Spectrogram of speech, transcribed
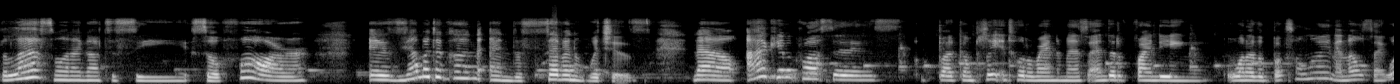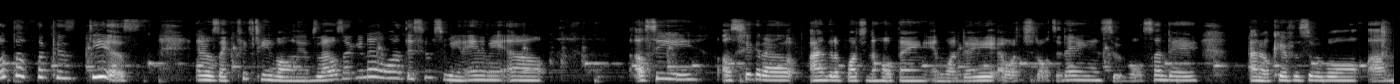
The last one I got to see so far is Yamato-kun and the Seven Witches. Now, I came across this by complete and total randomness. I ended up finding one of the books online and I was like, what the fuck is this? And it was like 15 volumes. And I was like, you know what? This seems to be an anime. I'll, I'll see. I'll check it out. I ended up watching the whole thing in one day. I watched it all today, Super Bowl Sunday. I don't care for the Super Bowl. I'm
